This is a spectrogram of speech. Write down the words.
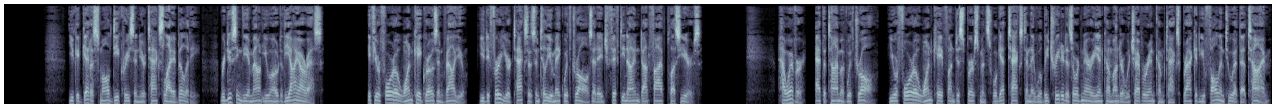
You could get a small decrease in your tax liability, reducing the amount you owe to the IRS. If your 401k grows in value, you defer your taxes until you make withdrawals at age 59.5 plus years. However, at the time of withdrawal, your 401k fund disbursements will get taxed and they will be treated as ordinary income under whichever income tax bracket you fall into at that time.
